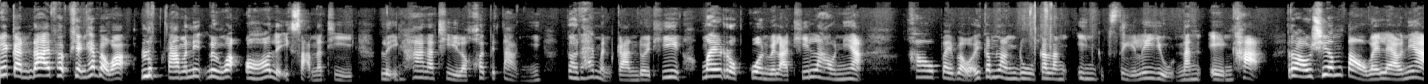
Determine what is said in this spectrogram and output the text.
ด้วยกันได้เพียงแค่แบบว่าลุกตามันนิดนึงว่า อ๋อเหลืออีก 3 นาทีเหลืออีก 5 นาทีแล้วค่อยไปตากนี้ก็ได้เหมือนกันโดยที่ไม่รบกวนเวลาที่เราเนี่ยเข้าไปแบบว่ากำลังดูกำลังอินกับซีรีส์อยู่นั่นเองค่ะ เราเชื่อมต่อไว้แล้วเนี่ย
